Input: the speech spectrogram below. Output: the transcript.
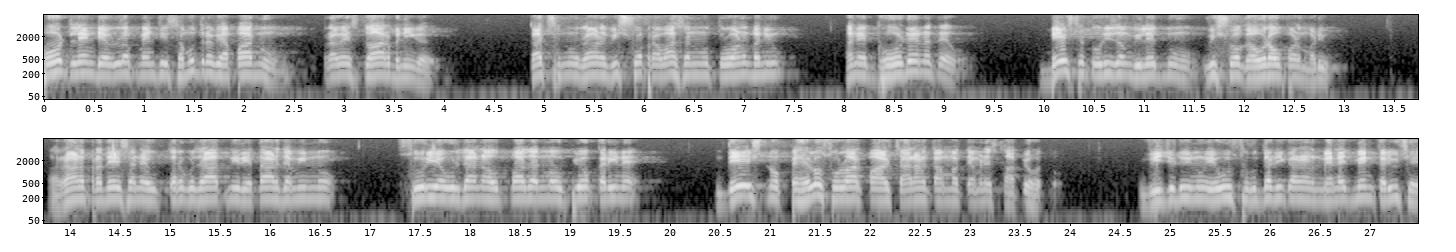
પોર્ટલેન્ડ ડેવલપમેન્ટથી સમુદ્ર વ્યાપારનું પ્રવેશ દ્વાર બની ગયું. કચ્છનું રણ વિશ્વ પ્રવાસનનું ત્રણ બન્યું અને ધોરડેને તેઓ બેસ્ટ ટુરિઝમ વિલેજનું વિશ્વ ગૌરવ પણ મળ્યું. રણ પ્રદેશ અને ઉત્તર ગુજરાતની રેતાળ જમીનનો સૂર્ય ઉર્જાના ઉત્પાદનમાં ઉપયોગ કરીને દેશનો પહેલો સોલાર પાર્ક ચારણકામમાં તેમણે સ્થાપ્યો હતો. વીજળીનું એવું સુદૃઢીકરણ મેનેજમેન્ટ કર્યું છે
